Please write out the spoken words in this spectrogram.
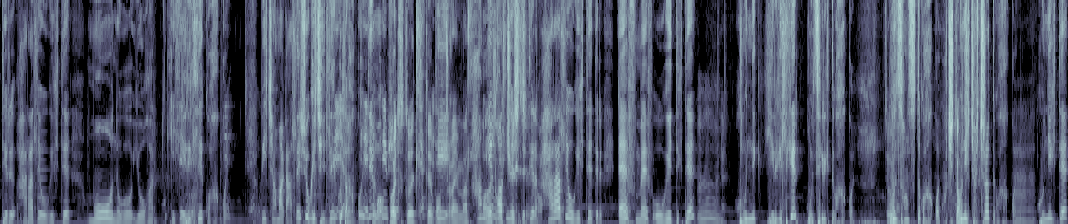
тэр хараалын үгийг те муу нөгөө юугаар хэрэглээг байхгүй би чамааг алын шүү гэж хэлээгүй л байхгүй тийм үү? Бодит байдалтай болж байгаа юм аа хамгийн гол нь шүү дээ тэр хараалын үгийгтэй тэр F mef үгээдэг те. Хүнийг хэрэглэхээр хүн сэрэгдэг байхгүй. Хүн сонсдог байхгүй. Хүнийг чочроодог байхгүй. Хүнийг те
